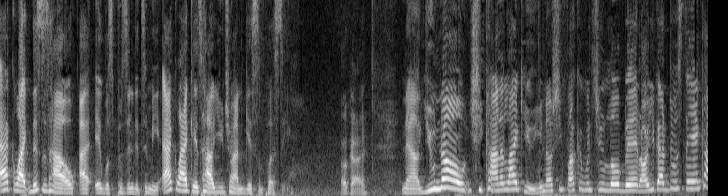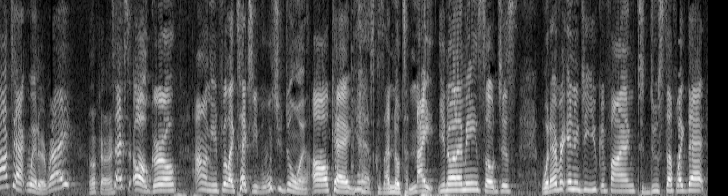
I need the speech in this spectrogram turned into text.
Act like this is how I, it was presented to me. Act like it's how you trying to get some pussy. Okay. Now you know she kind of like you. You know she fucking with you a little bit. All you got to do is stay in contact with her, right? Okay. Text. Oh, girl, I don't even feel like texting you, but what you doing? Oh, okay, yes, because I know tonight. You know what I mean? So just whatever energy you can find to do stuff like that,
